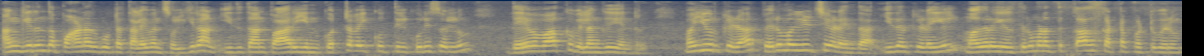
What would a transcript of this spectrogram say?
அங்கிருந்த பாணர் கூட்டத் தலைவன் சொல்கிறான் இதுதான் பாரியின் கொற்றவைக் கூத்தில் குறி சொல்லும் தேவவாக்கு விலங்கு என்று. மையூர்கிழார் பெருமகிழ்ச்சியடைந்தார். இதற்கிடையில் மதுரையில் திருமணத்துக்காக கட்டப்பட்டு வரும்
